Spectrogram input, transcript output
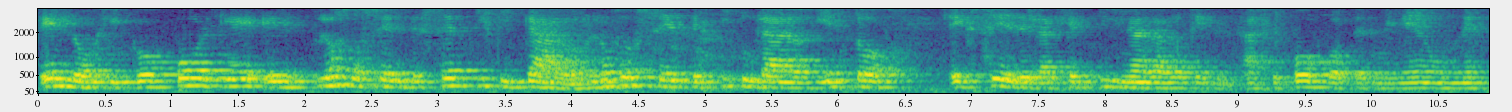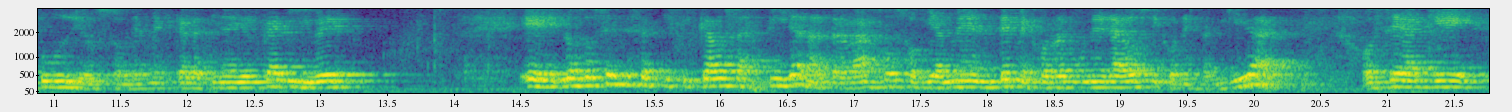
es lógico porque eh, los docentes certificados, los docentes titulados, y esto excede la Argentina, dado que hace poco terminé un estudio sobre América Latina y el Caribe, eh, los docentes certificados aspiran a trabajos obviamente mejor remunerados y con estabilidad. O sea que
